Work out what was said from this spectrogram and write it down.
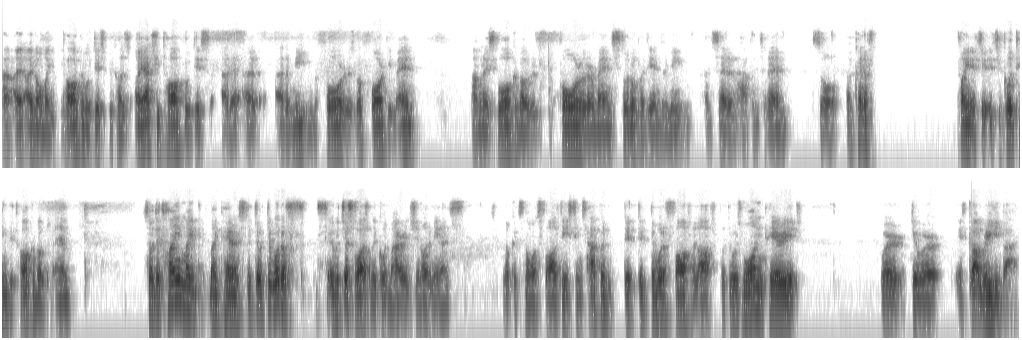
I, I don't mind talking about this because I actually talked about this at a, at, at a meeting before. There's about 40 men and when I spoke about it, four other men stood up at the end of the meeting and said it happened to them. So I kind of find it's a, it's a good thing to talk about. Um, so at the time, my, my parents, they, they would have, it just wasn't a good marriage. You know what I mean? It's, look, it's no one's fault. These things happen. They, they, they would have fought a lot. But there was one period where they were, it got really bad.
